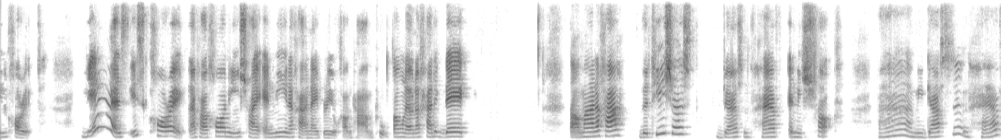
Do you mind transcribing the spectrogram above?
incorrect yes is correct นะคะ ข้อนี้ใช้ any นะคะ ในประโยคคำถามถูกต้องแล้วนะคะเด็กๆ ต่อมานะคะ the teachers doesn't have any chalk อ่า มี doesn't have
